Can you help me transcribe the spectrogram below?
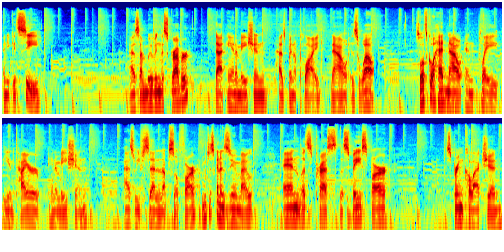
And you can see, as I'm moving the scrubber, that animation has been applied now as well. So let's go ahead now and play the entire animation as we've set it up so far. I'm just gonna zoom out and let's press the space bar, spring collection,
